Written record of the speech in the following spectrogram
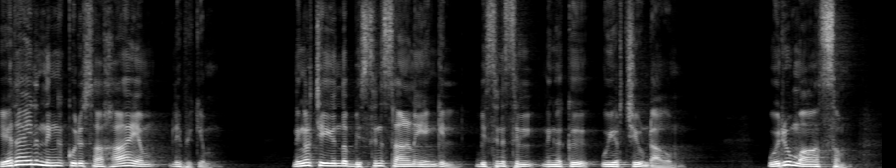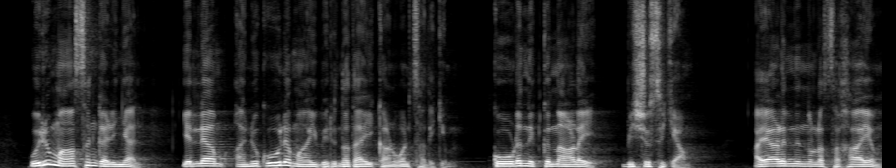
ഏതായാലും നിങ്ങൾക്കൊരു സഹായം ലഭിക്കും. നിങ്ങൾ ചെയ്യുന്ന ബിസിനസ്സാണ് എങ്കിൽ ബിസിനസ്സിൽ നിങ്ങൾക്ക് ഉയർച്ചയുണ്ടാകും. ഒരു മാസം ഒരു മാസം കഴിഞ്ഞാൽ എല്ലാം അനുകൂലമായി വരുന്നതായി കാണുവാൻ സാധിക്കും. കൂടെ നിൽക്കുന്ന ആളെ വിശ്വസിക്കാം. അയാളിൽ നിന്നുള്ള സഹായം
